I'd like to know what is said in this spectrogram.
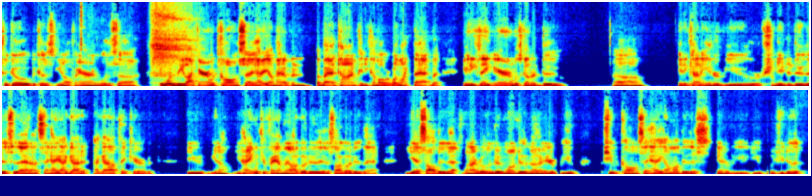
to go because you know if Aren was, uh, it wouldn't be like Aren would call and say, "Hey, I'm having a bad time. Can you come over?" It wasn't like that. But anything Aren was going to do, um, any kind of interview or if she needed to do this or that, I'd say, "Hey, I got it. I got. It. I'll take care of it. You, you know, you hang with your family. I'll go do this. I'll go do that. Yes, I'll do that. When I really didn't want to do another interview, she would call and say, "Hey, I'm gonna do this interview. You would you do it?"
